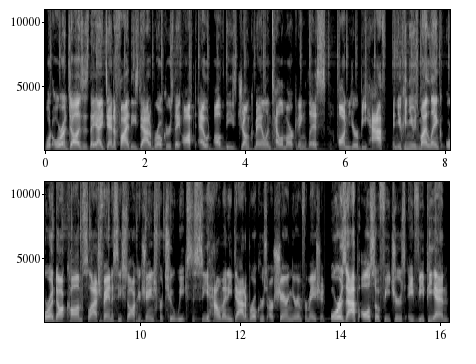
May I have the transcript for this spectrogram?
What Aura does is they identify these data brokers, they opt out of these junk mail and telemarketing lists on your behalf. And you can use my link aura.com slash fantasy stock exchange for two weeks to see how many data brokers are sharing your information. Aura's app also features a VPN,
